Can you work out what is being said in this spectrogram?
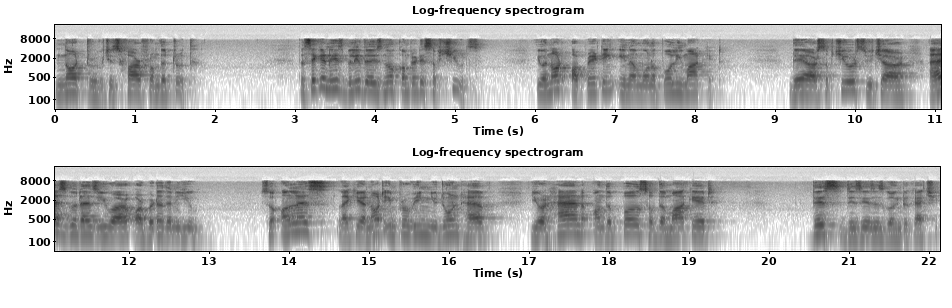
not true, which is far from the truth. The second is believe there is no competitive substitutes. You are not operating in a monopoly market. They are substitutes which are as good as you are or better than you. So unless like you are not improving, you don't have your hand on the pulse of the market, this disease is going to catch you.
